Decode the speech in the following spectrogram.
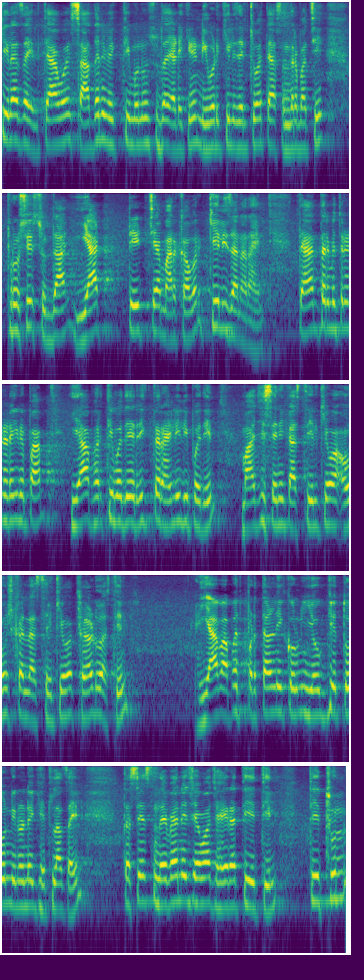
केला जाईल त्यावेळेस साधन व्यक्ती म्हणून सुद्धा या ठिकाणी निवड केली जाईल किंवा त्या संदर्भाची प्रोसेससुद्धा या टेटच्या मार्कावर केली जाणार आहे. त्यानंतर मित्रांनो ठिकाणी पहा या भरतीमध्ये रिक्त राहिलेली पदे माजी सैनिक असतील किंवा अंशकालीन असतील किंवा खेळाडू असतील याबाबत पडताळणी करून योग्य तो निर्णय घेतला जाईल. तसेच नव्याने जेव्हा जाहिराती येतील तेथून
